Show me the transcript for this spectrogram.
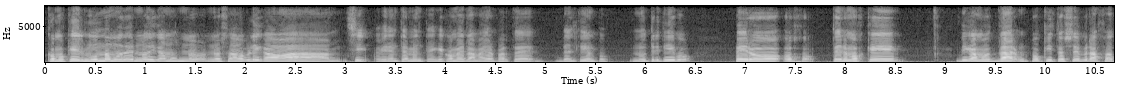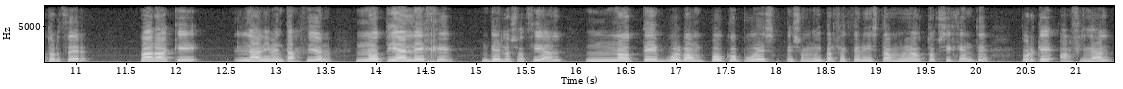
como que el mundo moderno, digamos, no nos ha obligado a... Sí, evidentemente, hay que comer la mayor parte del tiempo nutritivo, pero ojo, tenemos que, digamos, dar un poquito ese brazo a torcer para que la alimentación no te aleje de lo social, no te vuelva un poco, pues, eso, muy perfeccionista, muy autoexigente, porque al final,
